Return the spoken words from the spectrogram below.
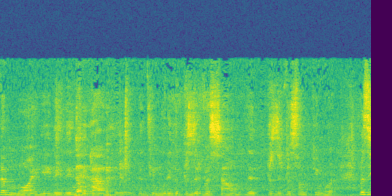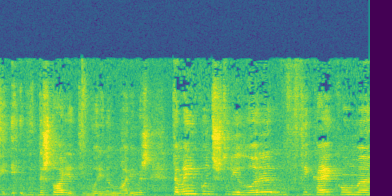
da memória e da identidade de, Timor e da preservação, da preservação de Timor, mas e, da história de Timor e da memória, mas também enquanto historiadora fiquei com uma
